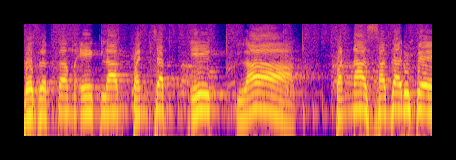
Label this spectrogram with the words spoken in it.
रोख रक्कम एक लाख पंच्याहत्तर एक लाख पन्नास हजार रुपये.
